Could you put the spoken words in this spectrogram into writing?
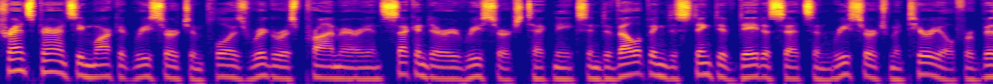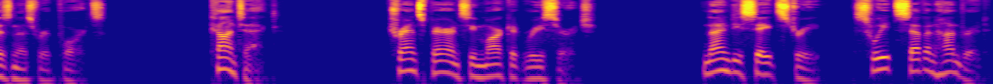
Transparency Market Research employs rigorous primary and secondary research techniques in developing distinctive datasets and research material for business reports. Contact Transparency Market Research 90 State Street, Suite 700,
